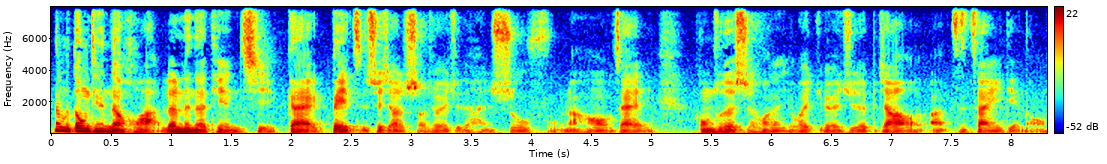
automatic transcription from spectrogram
那么冬天的话，冷冷的天气，盖被子睡觉的时候就会觉得很舒服，然后在工作的时候呢，也会也会觉得比较啊、自在一点哦。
